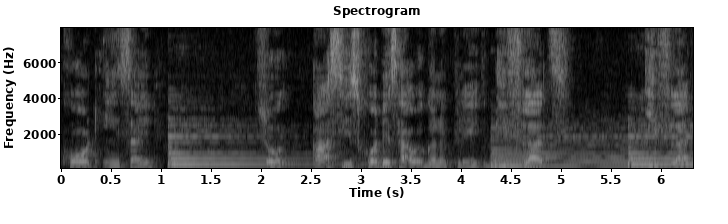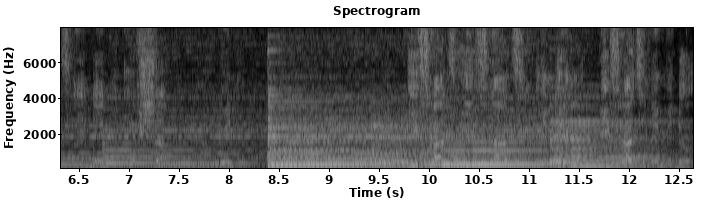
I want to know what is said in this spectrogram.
chord inside. So our C chord is how we're going to play it. B flat E flat and then F sharp with E flat E the middle.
